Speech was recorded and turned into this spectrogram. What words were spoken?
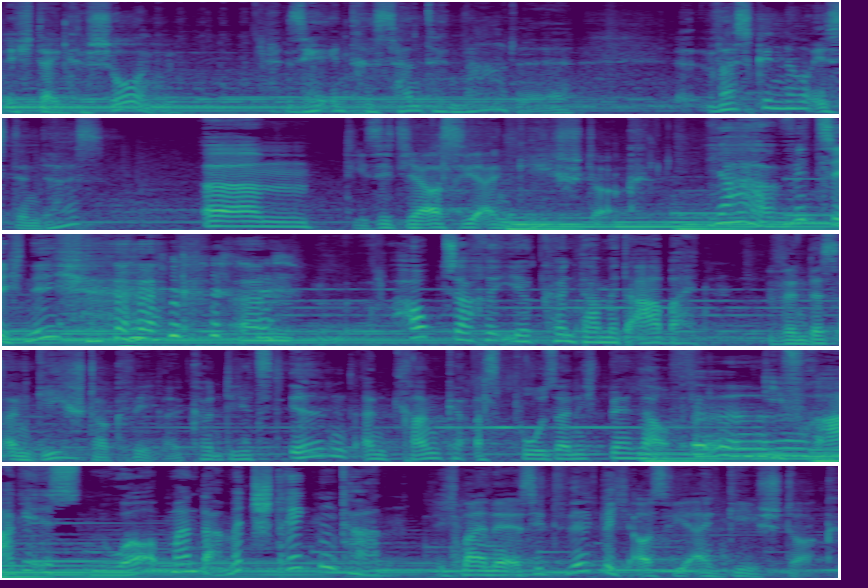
Ich denke schon. Sehr interessante Nadel. Was genau ist denn das? Ähm, Die sieht ja aus wie ein Gehstock. ja, witzig, nicht? ähm, Hauptsache, ihr könnt damit arbeiten. Wenn das ein Gehstock wäre, könnte jetzt irgendein kranker Asposer nicht mehr laufen. Die Frage ist nur, ob man damit stricken kann. Ich meine, es sieht wirklich aus wie ein Gehstock.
